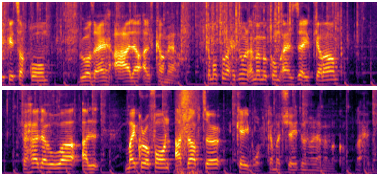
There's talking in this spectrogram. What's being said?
لكي تقوم بوضعه على الكاميرا. كما تلاحظون أمامكم أعزائي الكرام فهذا هو الميكروفون ادابتر كيبل كما تشاهدون هنا أمامكم. لاحظوا.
